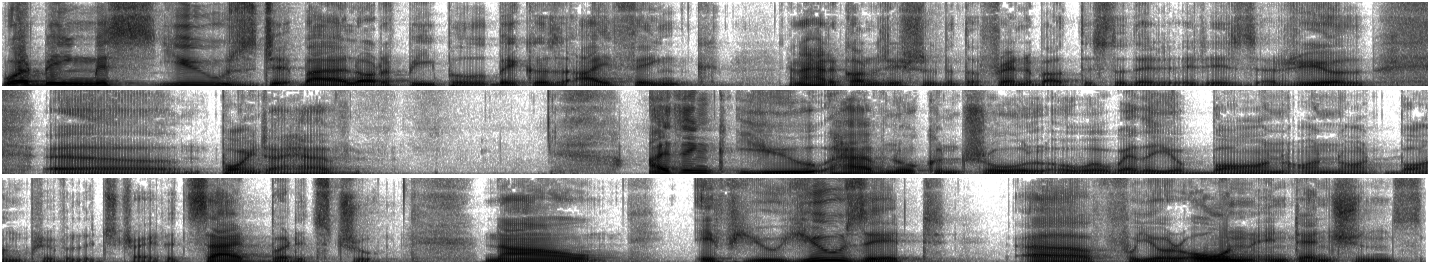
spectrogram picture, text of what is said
word being misused by a lot of people because I think and I had a conversation with a friend about this so that it is a real uh, point I have. I think you have no control over whether you're born or not born privileged right? It's sad but it's true. Now if you use it uh, for your own intentions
